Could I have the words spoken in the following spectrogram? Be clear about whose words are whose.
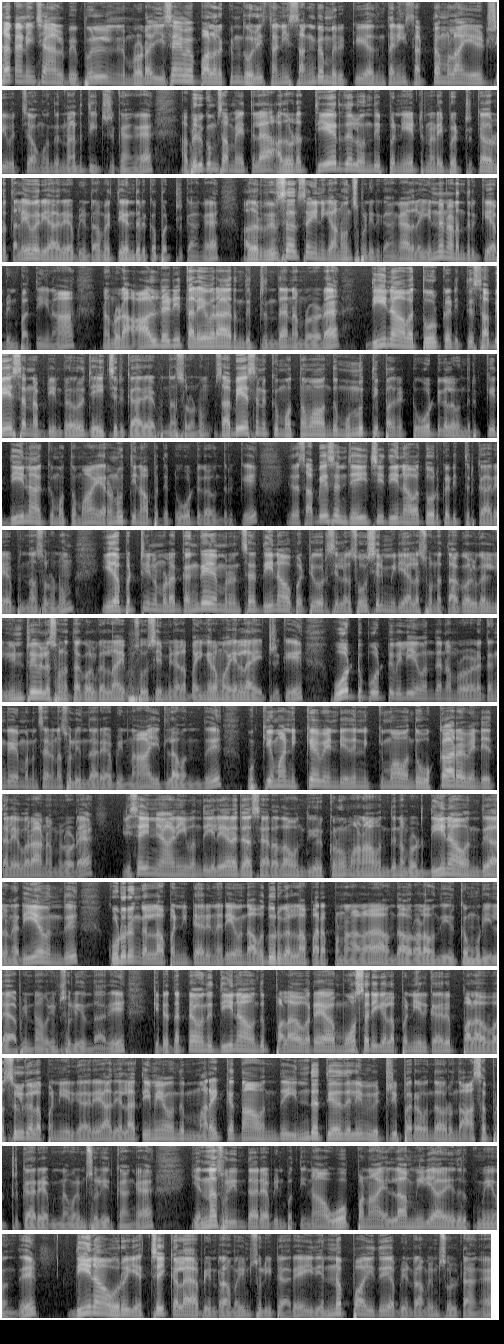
Speaker 1: Hello கண்டிங் channel people நம்மளோட இசையமைப்பாளருக்குன்னு சொல்லி தனி சங்கம் இருக்குது அது தனி சட்டமெல்லாம் ஏற்றி வச்சு அவங்க வந்து நடத்திட்டு இருக்காங்க. அப்படி இருக்கும் சமயத்தில் அதோட தேர்தல் வந்து இப்போ நேற்று நடைபெற்றிருக்கு. அதோட தலைவர் யார் அப்படின்ற மாதிரி தேர்ந்தெடுக்கப்பட்டிருக்காங்க. அதோட ரிசல்ட்ஸை இன்றைக்கி அனௌன்ஸ் பண்ணியிருக்காங்க. அதில் என்ன நடந்திருக்கு அப்படின்னு பார்த்தீங்கன்னா நம்மளோட ஆல்ரெடி தலைவராக இருந்துட்டு இருந்த நம்மளோட தீனாவை தோற்கடித்து சபேசன் அப்படின்றவர் ஜெயிச்சிருக்காரு அப்படின்னு தான் சொல்லணும். சபேசனுக்கு மொத்தமாக வந்து முந்நூற்றி பதினெட்டு ஓட்டுகள் வந்திருக்கு. தீனாவுக்கு மொத்தமாக இரநூத்தி நாற்பத்தெட்டு ஓட்டுகள் வந்திருக்கு. இதில் சபேசன் ஜெயிச்சு தீனாவை தோற்கடித்திருக்காரு அப்படின்னு தான் சொல்லணும். இதை பற்றி நம்மளோட கங்கை அமரன் சார் தீனாவை பற்றி ஒரு சில சோஷியல் மீடியாவில் சொன்ன தகவல்கள் இன்டர்வியூவில் சொன்ன தகவல்கள்லாம் இப்போ சோஷியல் மீடியாவில் பயங்கரமாக வைரல் ஆகிட்டுருக்கு ஓட்டு போட்டு வெளியே வந்த நம்மளோட கங்கை அமரன் சார் என்ன சொல்லியிருந்தாரு அப்படின்னா இதில் வந்து முக்கியமாக நிற்க வேண்டியது நிற்குமா வந்து உட்கார வேண்டியது தலைவராக நம்மளோட இசைஞானி வந்து இளையராஜா சாரை தான் வந்து இருக்கணும். ஆனால் வந்து நம்மளோட தீனா வந்து அதில் நிறைய வந்து கொடூரங்கள்லாம் பண்ணிட்டாரு. நிறைய வந்து அவதூறுகள்லாம் பரப்பினால வந்து அவரால் வந்து இருக்க முடியல அப்படின்ற மாதிரியும் சொல்லியிருந்தார். கிட்டத்தட்ட வந்து தீனா வந்து பல வரைய மோசடிகளை பண்ணியிருக்காரு. பல வசூல்களை பண்ணியிருக்காரு. அது எல்லாத்தையுமே வந்து மறைக்கத்தான் வந்து இந்த தேர்தலையும் வெற்றி பெற வந்து அவர் வந்து ஆசைப்பட்டிருக்காரு அப்படின்ற மாதிரியும் சொல்லியிருக்காங்க. என்ன சொல்லியிருந்தாரு அப்படின்னு பார்த்தீங்கன்னா ஓப்பனாக எல்லா மீடியா எதற்குமே வந்து தீனா ஒரு எச்சைக்கலை அப்படின்ற மாதிரியும் சொல்லிட்டாரு. இது என்னப்பா இது அப்படின்ற மாதிரியும் சொல்லிட்டாங்க.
